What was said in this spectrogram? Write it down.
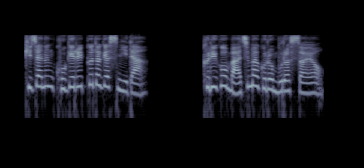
기자는 고개를 끄덕였습니다. 그리고 마지막으로 물었어요.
